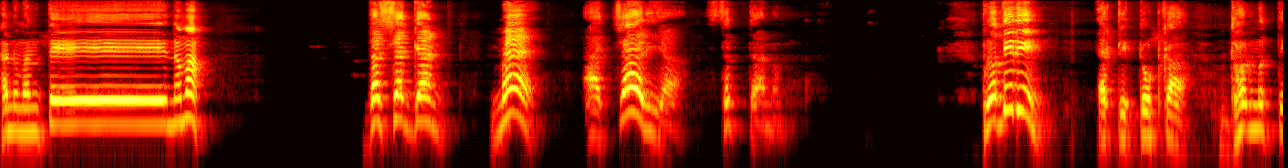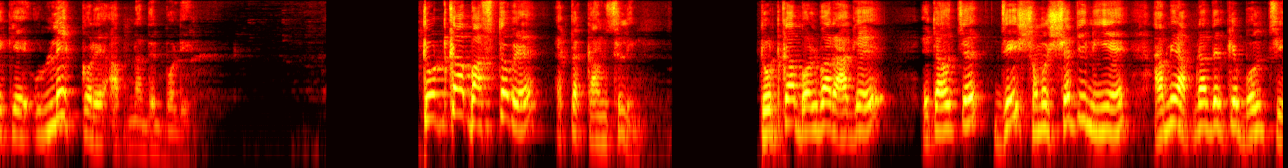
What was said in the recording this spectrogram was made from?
हनुमंते नमः दर्शकगण मैं আচার্য সত্যানন্দ প্রতিদিন একটি টোটকা ধর্ম থেকে উল্লেখ করে আপনাদের বলি টোটকা বাস্তবে একটা কাউন্সিলিং টোটকা বলবার আগে এটা হচ্ছে যে সমস্যাটি নিয়ে আমি আপনাদেরকে বলছি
